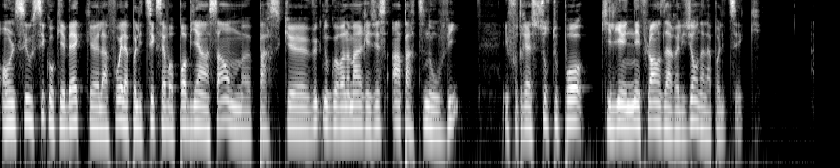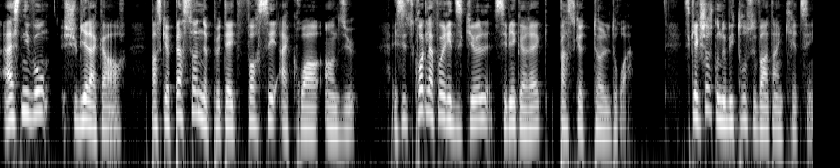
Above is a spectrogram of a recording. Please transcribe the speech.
On le sait aussi qu'au Québec, euh, la foi et la politique, ça va pas bien ensemble euh, parce que vu que nos gouvernements régissent en partie nos vies, il faudrait surtout pas qu'il y ait une influence de la religion dans la politique. À ce niveau, je suis bien d'accord, parce que personne ne peut être forcé à croire en Dieu. Et si tu crois que la foi est ridicule, c'est bien correct parce que tu as le droit. C'est quelque chose qu'on oublie trop souvent en tant que chrétien.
